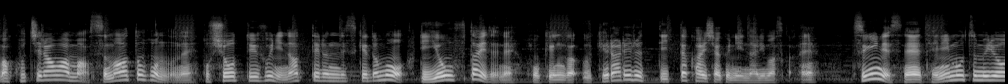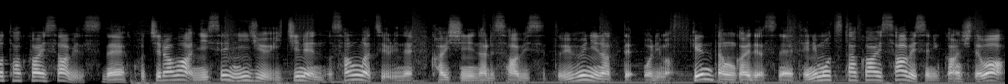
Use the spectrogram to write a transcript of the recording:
まあ、こちらはまあスマートフォンのね保証っていうふうになってるんですけども利用付帯でね保険が受けられるっていった解釈になりますかね。次にですね手荷物無料宅配サービスですね。こちらは2021年の3月よりね開始になるサービスというふうになっております。現段階でですね手荷物宅配サービスに関しては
